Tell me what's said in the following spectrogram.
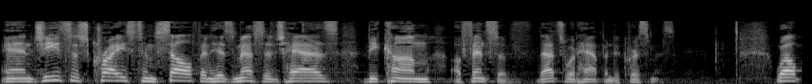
And Jesus Christ himself and his message has become offensive. That's what happened to Christmas. Well,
